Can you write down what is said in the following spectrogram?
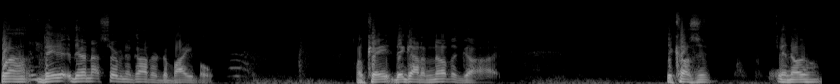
Well, they, they're not serving the God of the Bible. Okay? They got another God. Because, you know,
